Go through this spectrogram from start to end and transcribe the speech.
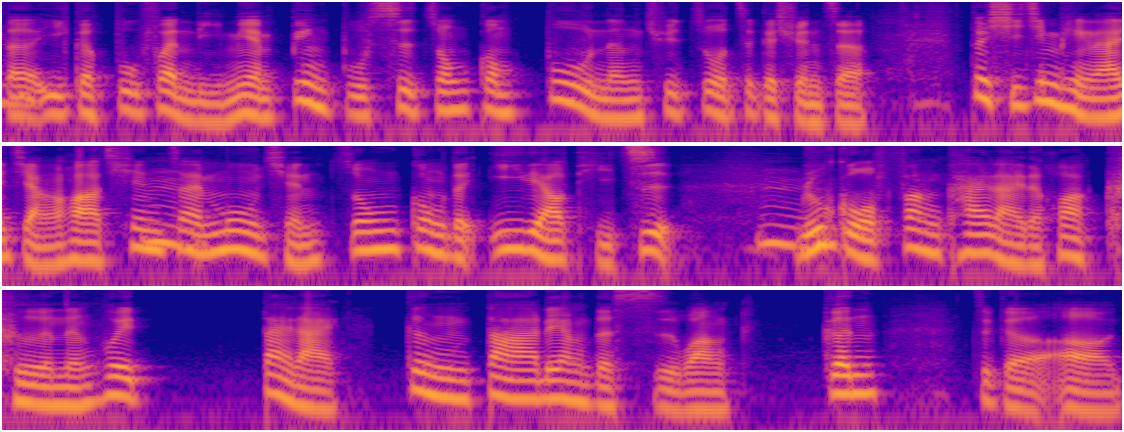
的一个部分里面，并不是中共不能去做这个选择。对习近平来讲的话，现在目前中共的医疗体制，如果放开来的话，可能会带来更大量的死亡，跟这个呃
